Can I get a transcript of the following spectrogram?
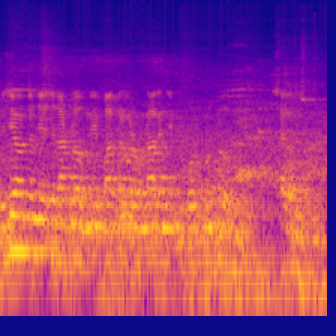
విజయవంతం చేసే దాంట్లో మీ పాత్ర కూడా ఉండాలని చెప్పి కోరుకుంటూ సెలవు తీసుకుంటాను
